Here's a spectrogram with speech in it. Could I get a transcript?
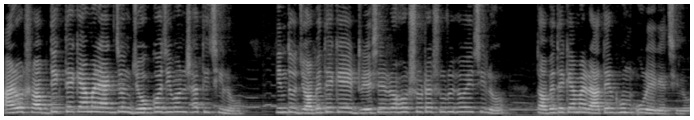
আর ও সব দিক থেকে আমার একজন যোগ্য জীবনসাথী ছিল। কিন্তু যবে থেকে এই ড্রেসের রহস্যটা শুরু হয়েছিল, তবে থেকে আমার রাতের ঘুম উড়ে গেছিল।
